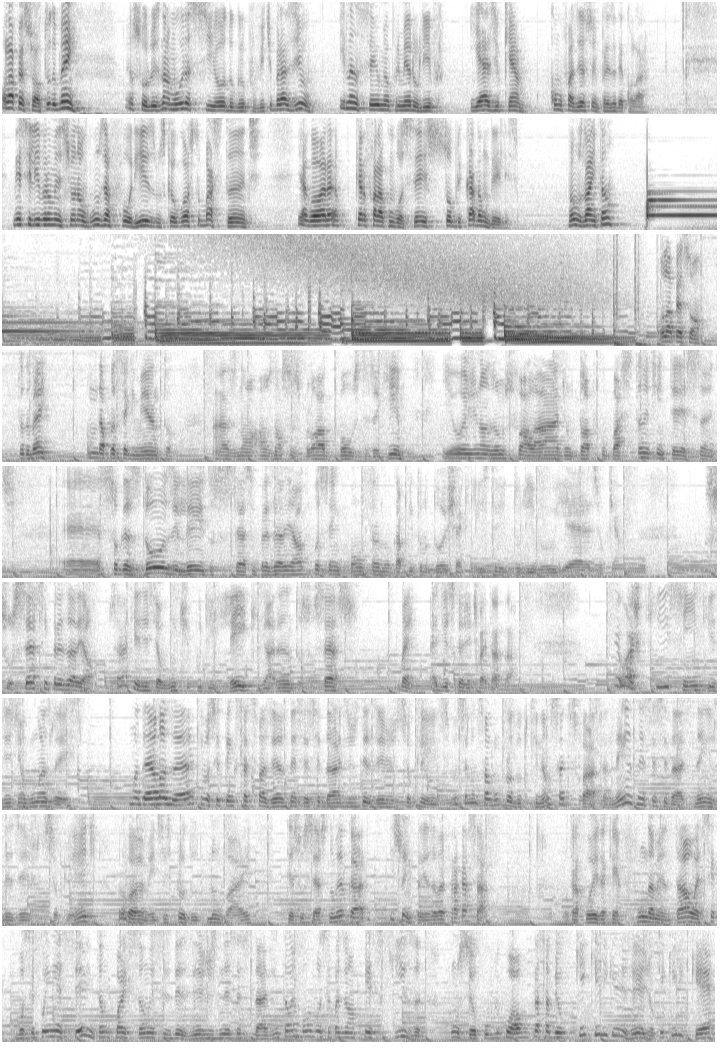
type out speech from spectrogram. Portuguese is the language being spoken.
Olá pessoal, tudo bem? Eu sou Luiz Namura, CEO do Grupo Vit Brasil e lancei o meu primeiro livro, Yes You Can, Como Fazer Sua Empresa Decolar. Nesse livro eu menciono alguns aforismos que eu gosto bastante e agora quero falar com vocês sobre cada um deles. Vamos lá então? Olá pessoal, tudo bem? Vamos dar prosseguimento aos nossos blog posts aqui e hoje nós vamos falar de um tópico bastante interessante é, sobre as 12 leis do sucesso empresarial que você encontra no capítulo 2 checklist do livro Yes You Can. Sucesso empresarial. Será que existe algum tipo de lei que garanta o sucesso? Bem, é disso que a gente vai tratar. Eu acho que sim, que existem algumas leis. Uma delas é que você tem que satisfazer as necessidades e os desejos do seu cliente. Se você lançar algum produto que não satisfaça nem as necessidades nem os desejos do seu cliente, provavelmente esse produto não vai ter sucesso no mercado e sua empresa vai fracassar. Outra coisa que é fundamental é você conhecer então quais são esses desejos e necessidades. Então é bom você fazer uma pesquisa com o seu público-alvo para saber o que, que ele deseja, o que, que ele quer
